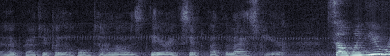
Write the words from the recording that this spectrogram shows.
uh, practically the whole time I was there, except about the last year. So, when you were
